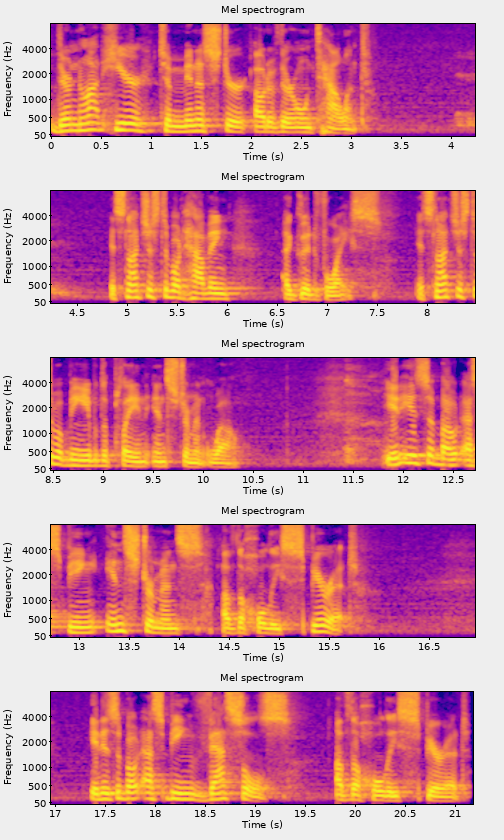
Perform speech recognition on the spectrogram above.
they're not here to minister out of their own talent. It's not just about having a good voice, it's not just about being able to play an instrument well. It is about us being instruments of the Holy Spirit. It is about us being vessels of the Holy Spirit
